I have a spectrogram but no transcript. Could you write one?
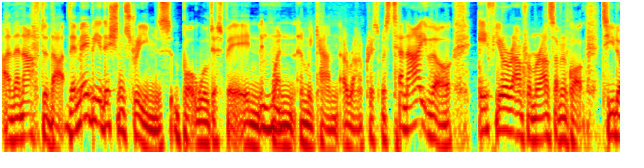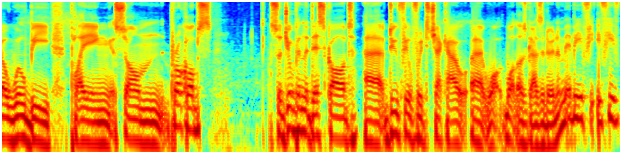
and then after that there may be additional streams, but we'll just fit it in when and we can around Christmas. Tonight though, if you're around from around seven o'clock, Tito will be playing some pro clubs. So jump in the Discord. Uh, do feel free to check out uh, what what those guys are doing, and maybe if if you've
